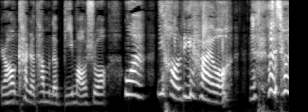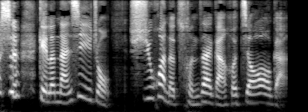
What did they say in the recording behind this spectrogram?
然后嗯看着他们的鼻毛说：“哇，你好厉害哦！” 这就是给了男性一种虚幻的存在感和骄傲感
